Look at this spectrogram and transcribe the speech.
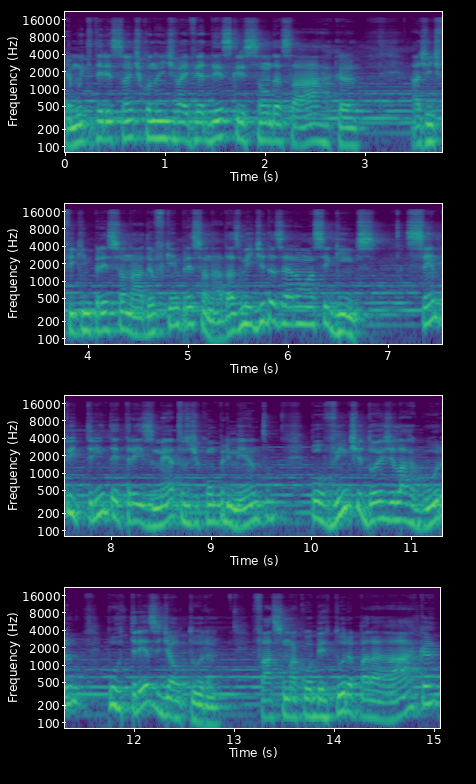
É muito interessante quando a gente vai ver a descrição dessa arca, a gente fica impressionado. Eu fiquei impressionado. As medidas eram as seguintes: 133 metros de comprimento, por 22 de largura, por 13 de altura. Faça uma cobertura para a arca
